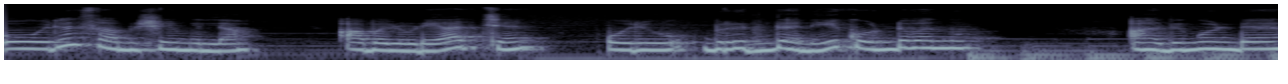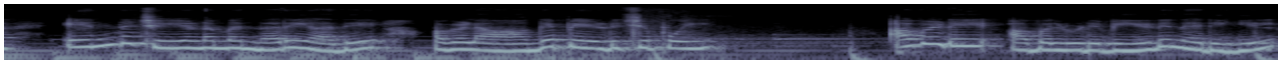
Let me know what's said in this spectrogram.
ഒരു സംശയമില്ല അവളുടെ അച്ഛൻ ഒരു വൃദ്ധനെ കൊണ്ടുവന്നു. അതുകൊണ്ട് എന്ത് ചെയ്യണമെന്നറിയാതെ അവൾ ആകെ പേടിച്ചു പോയി. അവിടെ അവളുടെ വീടിനരികിൽ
